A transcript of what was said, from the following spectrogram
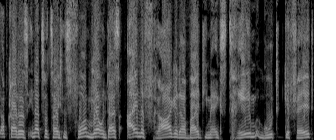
habe gerade das Inhaltsverzeichnis vor mir und da ist eine Frage dabei, die mir extrem gut gefällt.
